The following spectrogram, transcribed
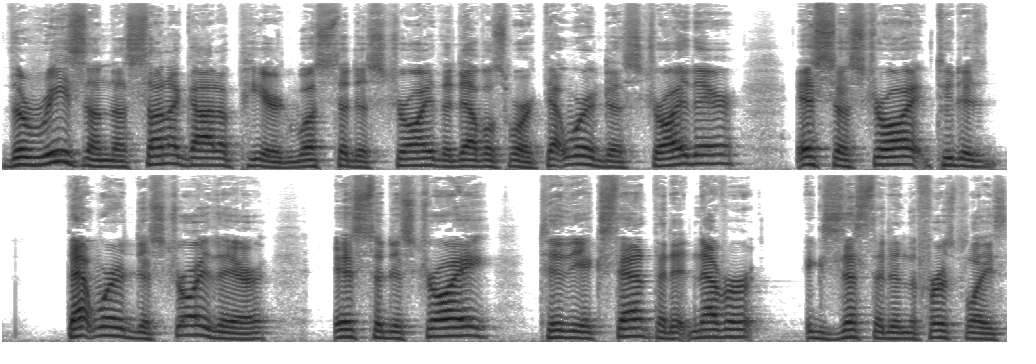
The reason the Son of God appeared was to destroy the devil's work. That word destroy there is to destroy to de- that word destroy there is to destroy to the extent that it never existed in the first place,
